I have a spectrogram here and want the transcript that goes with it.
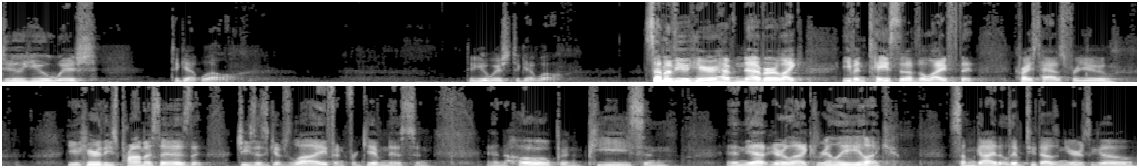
do you wish to get well? Do you wish to get well? Some of you here have never like even tasted of the life that Christ has for you. You hear these promises that Jesus gives life and forgiveness and, and hope and peace and and yet you're like, really? Like some guy that lived 2,000 years ago?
